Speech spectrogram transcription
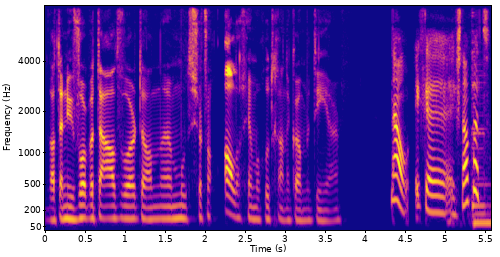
wat er nu voor betaald wordt, dan eh, moet een soort van alles helemaal goed gaan de komende tien jaar. Nou, ik, ik snap het.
